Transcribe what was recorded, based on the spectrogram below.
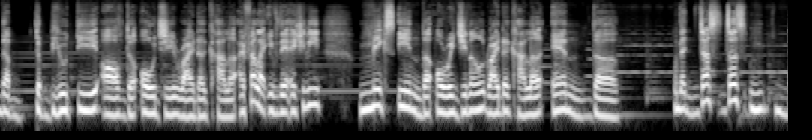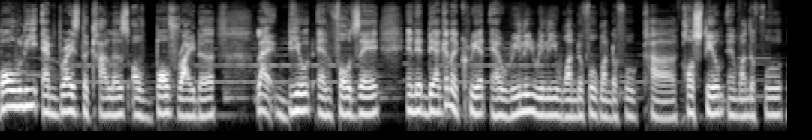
the the beauty of the OG rider color. I felt like if they actually mix in the original rider color and the that just just boldly embrace the colors of both rider like build and Fourze and that they're gonna create a really really wonderful wonderful car costume and wonderful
